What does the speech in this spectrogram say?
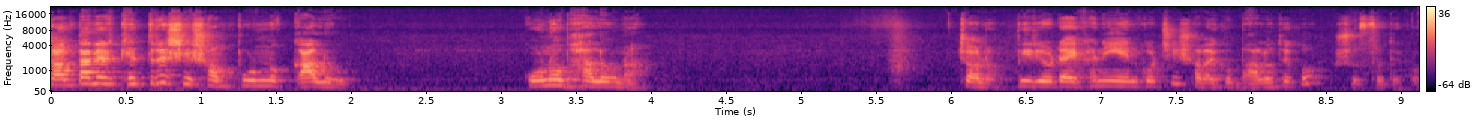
সন্তানের ক্ষেত্রে সে সম্পূর্ণ কালো, কোনো ভালো না। চলো, ভিডিওটা এখানেই এন্ড করছি। সবাই খুব ভালো থেকো, সুস্থ থেকো।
